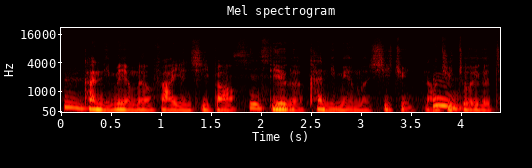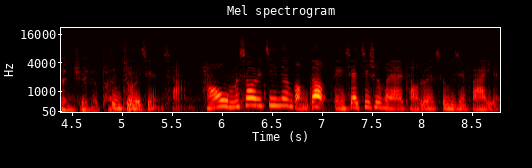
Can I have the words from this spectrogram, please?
嗯，看里面有没有发炎细胞，是是。第二个，看里面有没有细菌，然后去做一个正确的判断。正确的检查。好，我们稍微进一段广告，等一下继续回来讨论社会性发炎。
